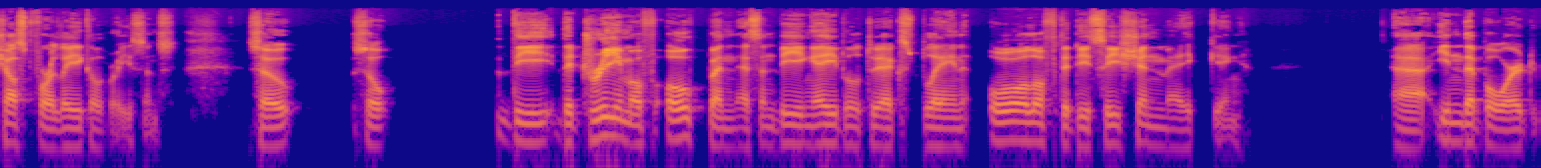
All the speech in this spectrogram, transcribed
just for legal reasons. So so the the dream of openness and being able to explain all of the decision making in the board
